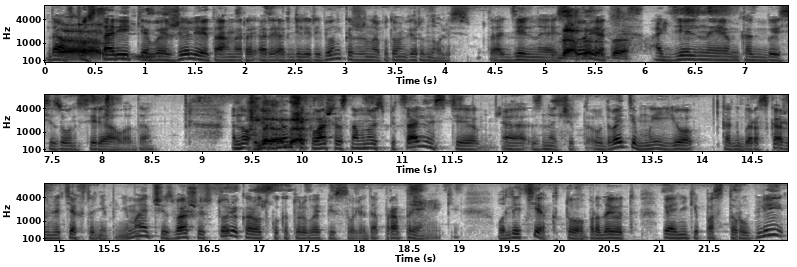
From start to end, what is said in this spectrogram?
Да, в а, Коста-Рике вы жили, там родили ребенка с женой, а потом вернулись. Это отдельная история, да, да, да. отдельный как бы сезон сериала, да. Но да, вернемся да. к вашей основной специальности. Э, значит, давайте мы ее как бы расскажем для тех, кто не понимает, через вашу историю короткую, которую вы описывали, да, про пряники. Вот для тех, кто продает пряники по 100 рублей,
